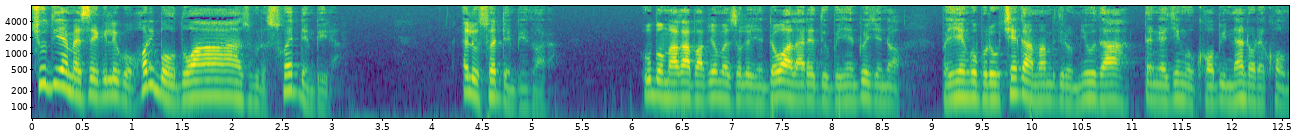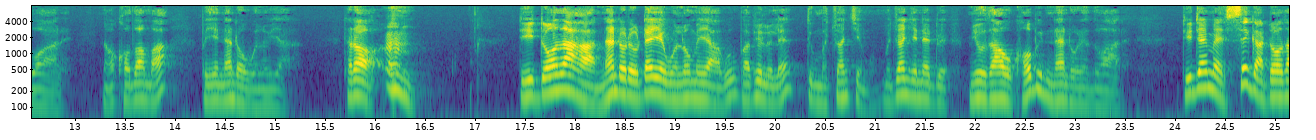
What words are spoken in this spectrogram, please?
ရှုတိရမယ်စိတ်ကလေးကိုဟောဒီပေါ်သွားဆိုပြီးတော့ဆွဲတင်ပေးတာအဲ့လိုဆွဲတင်ပေးသွားတာဥပမာကဘာပြောမယ်ဆိုလို့ရင်တော့လာတဲ့သူဘယင်တွေ့ကျင်တော့ဘယင်ကိုဘလို့ချင်းကမှမသိလို့မြို့သားတန်ငယ်ချင်းကိုခေါ်ပြီးနန်းတော်ထဲခေါ်သွားရတယ်နော်ခေါ်သွားမှဘယင်နန်းတော်ဝင်လို့ရတာဒါတော့ ဒီဒေါသဟာနန်းတော်တို့တက်ရဝင်လို့မရဘူးဘာဖြစ်လို့လဲ तू မကျွမ်းကျင်ဘူးမကျွမ်းကျင်တဲ့အတွက်မြို့သားကိုခေါ်ပြီးနန်းတော်ထဲသွားရတယ်ဒီတိုင်းမဲ့စိတ်ကဒေါသ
